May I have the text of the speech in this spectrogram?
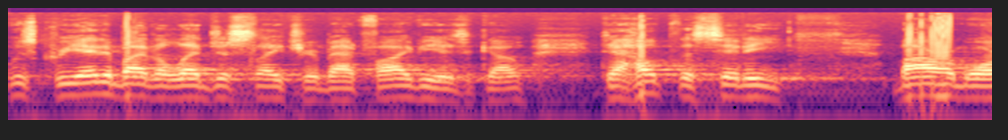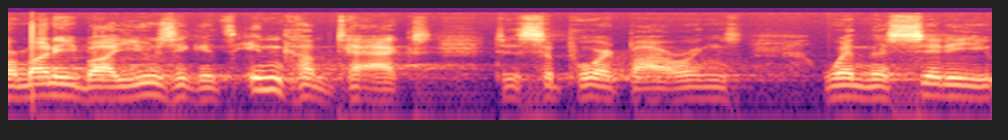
was created by the legislature about five years ago to help the city borrow more money by using its income tax to support borrowings when the city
